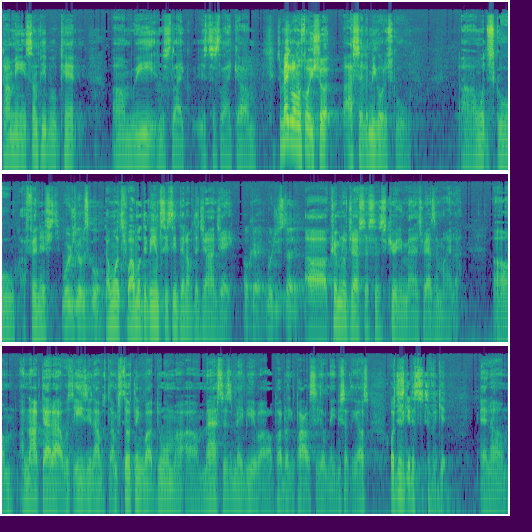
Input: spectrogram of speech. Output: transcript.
I mean, some people can't um, read, and it's like it's just like. Um, so, make a long story short, I said, let me go to school. Uh, I went to school. I finished. Where'd you go to school? I went to I went to BMCC, then I went to John Jay Okay, what'd you study? uh, criminal justice and security management as a minor. Um, I knocked that out. It was easy, and I was, I'm still thinking about doing my uh, master's, maybe uh, public policy, or maybe something else, or just get a certificate. And um,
